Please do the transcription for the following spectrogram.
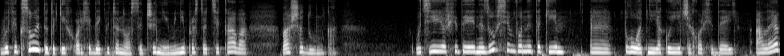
ви фіксуєте таких орхідей квітоноси чи ні? Мені просто цікава ваша думка. У цієї орхідеї не зовсім вони такі е, плотні, як у інших орхідей, але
